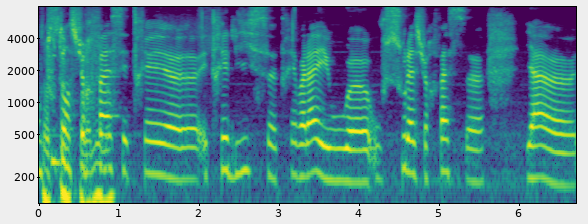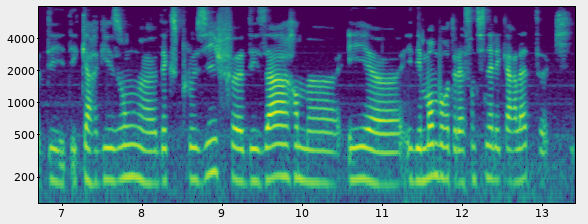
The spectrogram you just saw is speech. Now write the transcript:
où tout en surface est très euh, est très lisse, très voilà, et où, euh, où sous la surface il y a euh, des, des cargaisons euh, d'explosifs, euh, des armes et, et des membres de la Sentinelle écarlate qui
